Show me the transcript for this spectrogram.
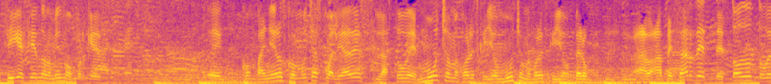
sigue siendo lo mismo porque eh, compañeros con muchas cualidades las tuve, mucho mejores que yo, mucho mejores que yo, pero a, pesar de, todo tuve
